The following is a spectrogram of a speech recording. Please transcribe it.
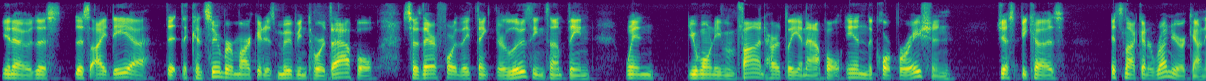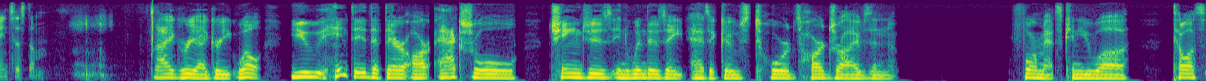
you know this this idea that the consumer market is moving towards Apple, so therefore they think they're losing something when you won't even find hardly an Apple in the corporation just because it's not going to run your accounting system. I agree. I agree. Well, you hinted that there are actual changes in Windows 8 as it goes towards hard drives and formats. Can you uh, tell us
